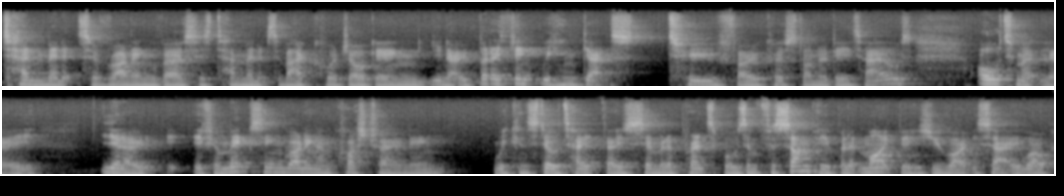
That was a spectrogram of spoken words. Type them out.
10 minutes of running versus 10 minutes of aqua jogging, you know, but I think we can get too focused on the details. Ultimately, you know, if you're mixing running and cross training, we can still take those similar principles. And for some people, it might be, as you rightly say, well,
